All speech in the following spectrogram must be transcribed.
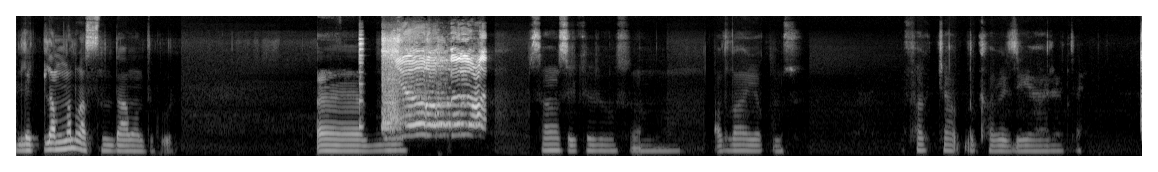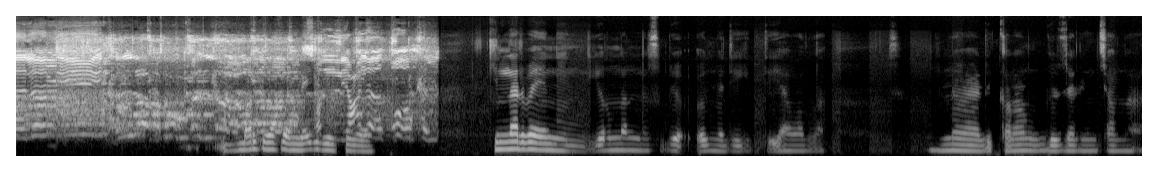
Reklamlar aslında mantıklı. Ee, sana şükür olsun. Allah yokmuş. Ufak çaplı kabir ziyareti. Minecraft'la ne gidiyorsun ya? Kimler beğenin? Yorumlar nasıl bir ölmediği gitti ya valla. Ne verdik kanal güzel insanlar.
